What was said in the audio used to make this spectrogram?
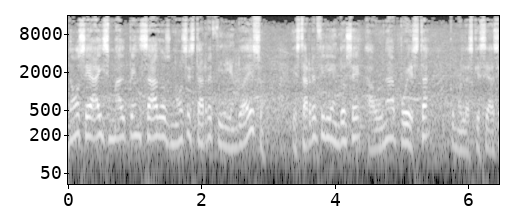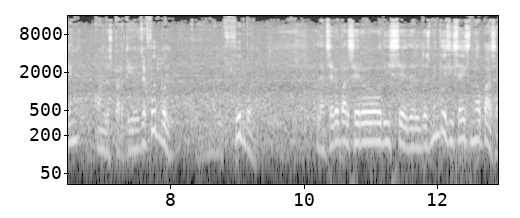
no seáis mal pensados, no se está refiriendo a eso. Está refiriéndose a una apuesta como las que se hacen con los partidos de fútbol. El fútbol. Lancero Parcero dice, del 2016 no pasa.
